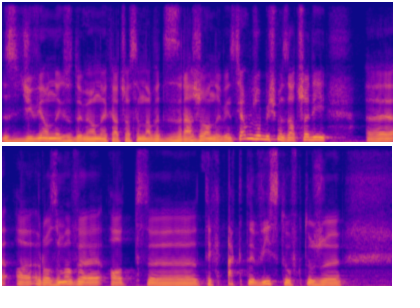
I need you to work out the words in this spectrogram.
zdziwionych, zdumionych, a czasem nawet zrażonych. Więc chciałbym, żebyśmy zaczęli e, rozmowę od tych aktywistów, którzy E,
